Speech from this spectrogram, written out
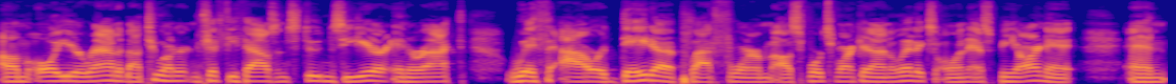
um, all year round. About 250,000 students a year interact with our data platform, uh, Sports Market Analytics on SBRnet. And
